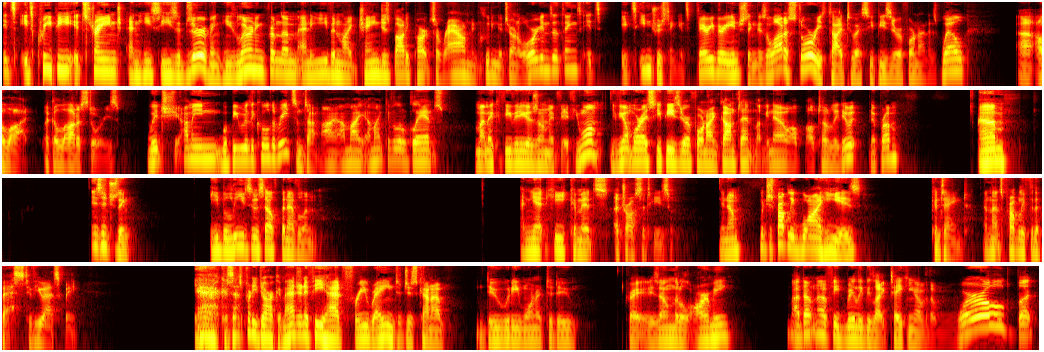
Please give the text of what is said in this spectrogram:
it's it's creepy, it's strange, and he's he's observing, he's learning from them, and he even like changes body parts around, including internal organs and things. It's it's interesting. It's very very interesting. There's a lot of stories tied to SCP-049 as well. Uh, a lot, like a lot of stories, which I mean would be really cool to read sometime. I, I might I might give a little glance. Might make a few videos on them if, if you want. If you want more SCP-049 content, let me know. I'll I'll totally do it. No problem. Um, it's interesting. He believes himself benevolent, and yet he commits atrocities, you know? Which is probably why he is contained. And that's probably for the best, if you ask me. Yeah, because that's pretty dark. Imagine if he had free reign to just kind of do what he wanted to do, create his own little army. I don't know if he'd really be like taking over the world, but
